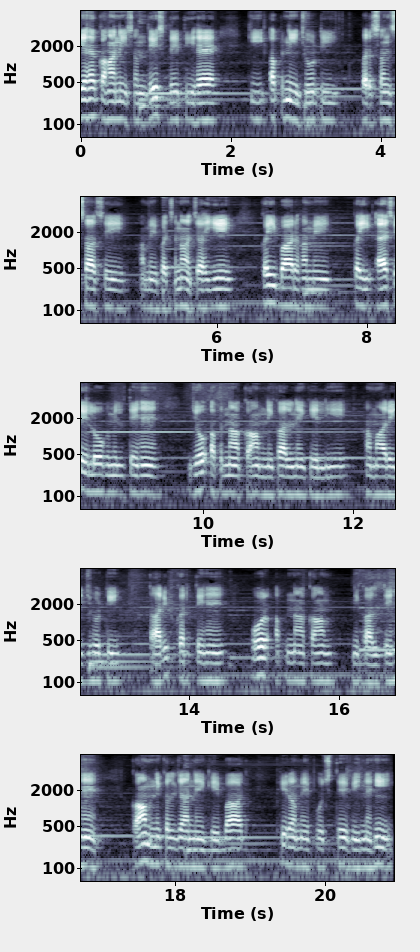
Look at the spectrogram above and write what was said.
यह कहानी संदेश देती है कि अपनी झूठी प्रशंसा से हमें बचना चाहिए। कई बार हमें कई ऐसे लोग मिलते हैं जो अपना काम निकालने के लिए हमारी झूठी तारीफ़ करते हैं और अपना काम निकालते हैं। काम निकल जाने के बाद फिर हमें पूछते भी नहीं।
